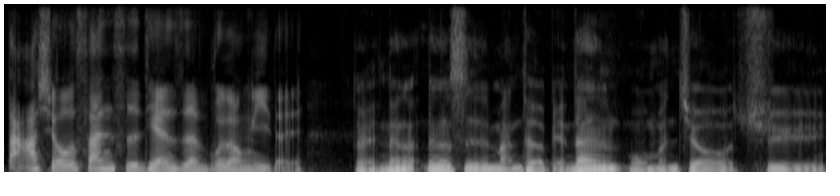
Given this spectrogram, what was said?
大休三四天是很不容易的。对，那个那个是蛮特别，但我们就去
